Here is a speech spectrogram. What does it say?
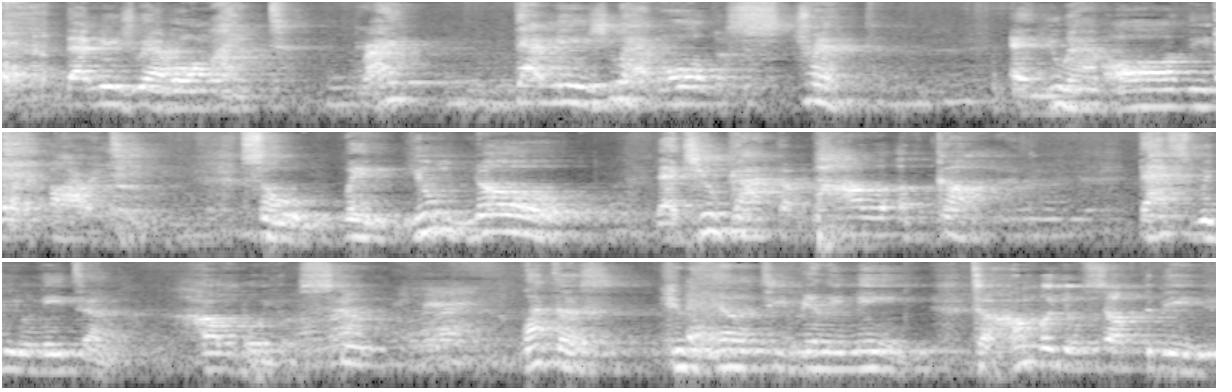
That means you have all might, right? That means you have all the strength and you have all the authority. So when you know that you got the power of God, that's when you need to humble yourself. What does humility really mean? To humble yourself, to be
